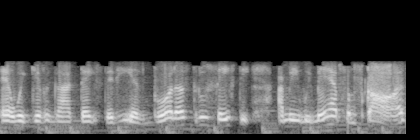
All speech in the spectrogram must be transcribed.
And we're giving God thanks that he has brought us through safety. I mean, we may have some scars,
